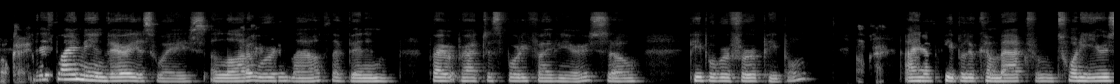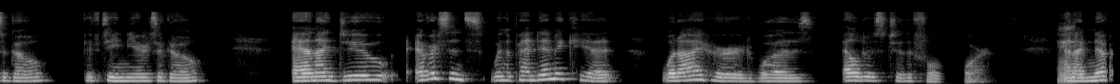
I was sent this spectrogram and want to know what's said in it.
Okay. They find me in various ways. A lot of word of mouth. I've been in private practice 45 years, so people refer people. Okay. I have people who come back from 20 years ago, 15 years ago. And I do, ever since when the pandemic hit, what I heard was elders to the fore. And Mm. I'd never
